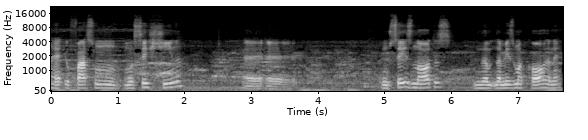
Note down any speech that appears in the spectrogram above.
É, eu faço um, uma sextina é, é, com seis notas na, na, mesma corda, né?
